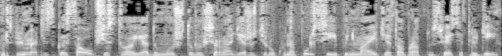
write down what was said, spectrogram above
предпринимательское сообщество? Я думаю, что вы все равно держите руку на пульсе и понимаете эту обратную связь от людей.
